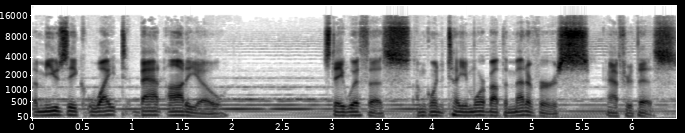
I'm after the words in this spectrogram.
the music White Bat Audio. Stay with us. I'm going to tell you more about the metaverse after this.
